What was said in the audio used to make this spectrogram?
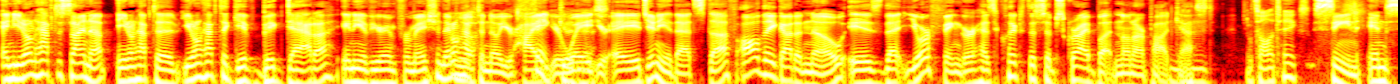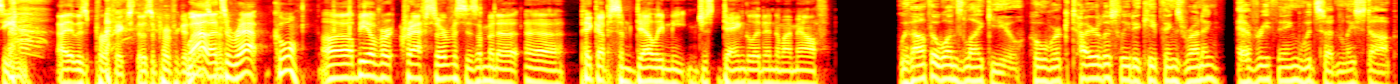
And you don't have to sign up. You don't have to you don't have to give big data any of your information. They don't have to know your height, Thank your weight, your age, any of that stuff. All they got to know is that your finger has clicked the subscribe button on our Mm-hmm. Podcast. That's all it takes. Scene, end scene. Uh, it was perfect. That was a perfect Wow, announcement. that's a wrap. Cool. Uh, I'll be over at Craft Services. I'm gonna uh, pick up some deli meat and just dangle it into my mouth. Without the ones like you, who work tirelessly to keep things running, everything would suddenly stop.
